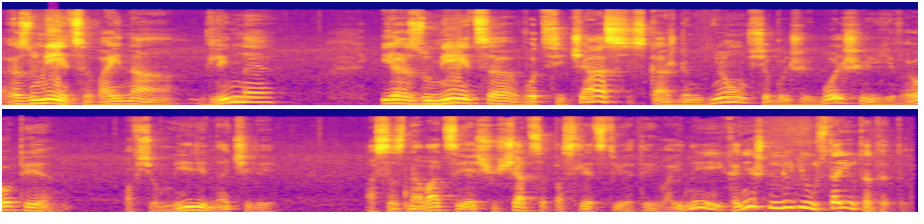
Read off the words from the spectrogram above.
Разумеется, война длинная. И, разумеется, вот сейчас, с каждым днем, все больше и больше в Европе, во всем мире начали осознаваться и ощущаться последствия этой войны. И, конечно, люди устают от этого.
